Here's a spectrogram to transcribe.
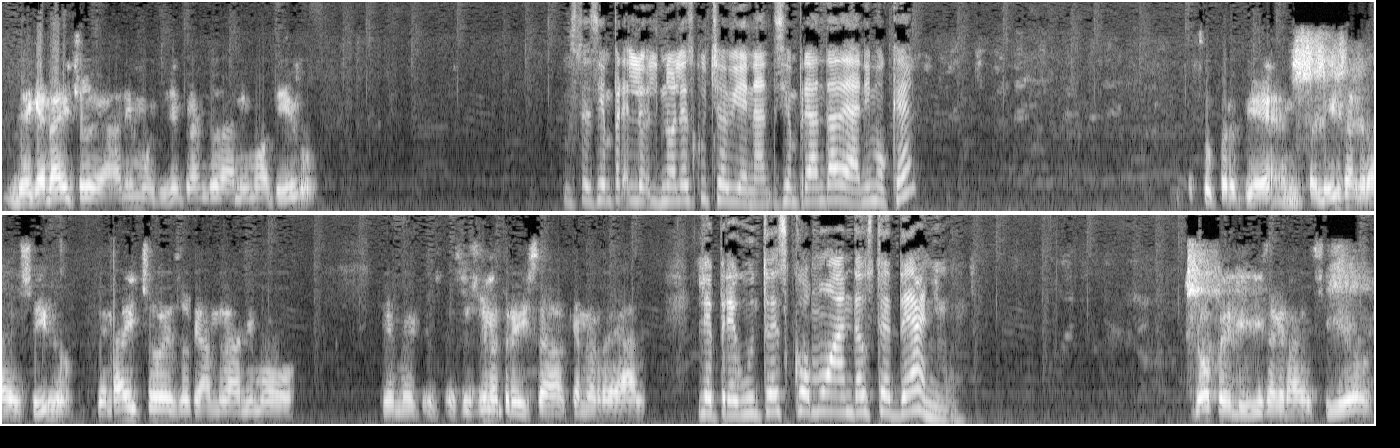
¿De qué me ha dicho de ánimo? Yo siempre ando de ánimo activo. Usted siempre, lo- no le escuché bien, siempre anda de ánimo, ¿qué? Súper bien, feliz, agradecido. ¿Quién ha dicho eso? Que ando de ánimo. Que me- eso es una entrevista que no es real. Le pregunto es cómo anda usted de ánimo. Yo feliz, agradecido.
